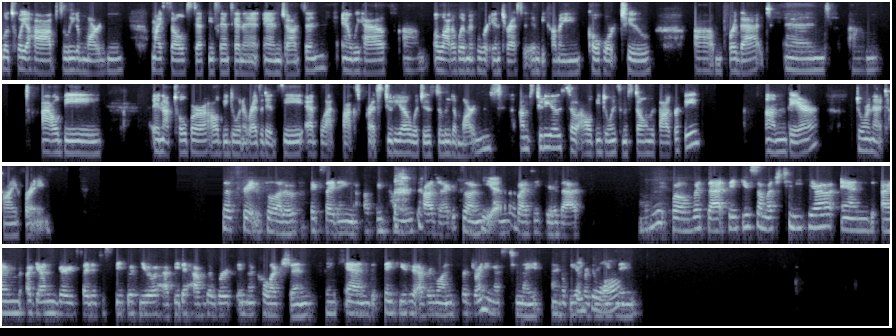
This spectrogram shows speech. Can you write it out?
Latoya Hobbs, Delita Martin, myself, Stephanie Santana, and Johnson. And we have um, a lot of women who are interested in becoming cohort two um, for that. And I'll be in October, I'll be doing a residency at Black Box Press Studio, which is Delita Martin's um, studios. So I'll be doing some stone lithography um, there during that time frame. That's great. It's a lot of exciting up and coming projects. So I'm, yeah. I'm glad to hear that. All right. Well, with that, thank you so much, Tanekeya. And I'm again very excited to speak with you. Happy to have the work in the collection. Thank you. And thank you to everyone for joining us tonight. I hope you thank have a good evening.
